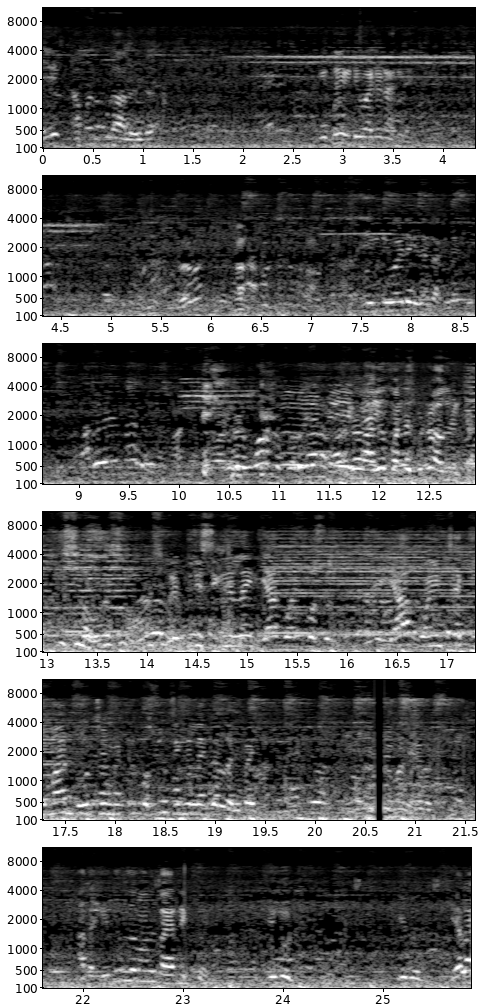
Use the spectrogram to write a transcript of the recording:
एक आपण पुढे आलो इथं. इथे एक डिवायडर टाकले बरोबर? एक डिवायडर इथे टाकले मागे पन्नास मीटर अजून एक टाक म्हणजे तुझी सिग्नल लाईन या पॉईंटपासून म्हणजे या पॉईंटच्या किमान दोनशे मीटरपासून सिग्नल लाईन चालू झाली पाहिजे. आता इथून जर माणूस बाहेर निघतोय इथून इथून याला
